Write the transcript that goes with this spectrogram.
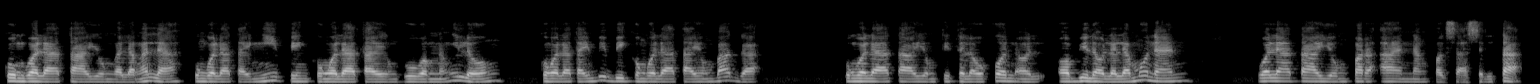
kung wala tayong ngalangala, kung wala tayong ngipin, kung wala tayong buwang ng ilong, kung wala tayong bibig, kung wala tayong baga, kung wala tayong titilawkon o o lalamunan, wala tayong paraan ng pagsasalita.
